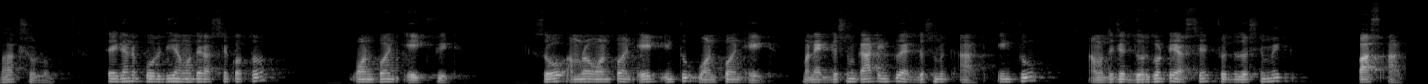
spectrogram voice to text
ভাগ ষোলো সো এখানে পরিধি আমাদের আসছে কত? One point eight feet so আমরা one point eight into one point eight মানে এক দশমিক আট ইন্টু এক দশমিক আট ইন্টু আমাদের যে দৈর্ঘ্যটি আসছে চোদ্দ দশমিক পাঁচ আট,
